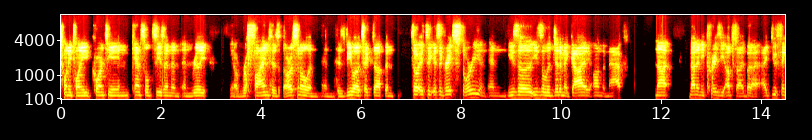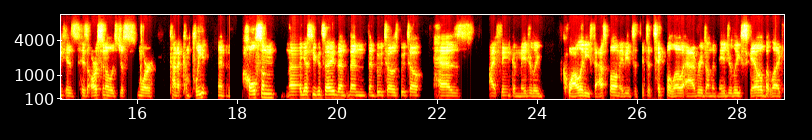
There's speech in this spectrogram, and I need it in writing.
2020 quarantine canceled season and, and really you know refined his arsenal and and his velo ticked up. And so it's a, it's a great story and, and he's a he's a legitimate guy on the map. Not not any crazy upside but I, I do think his his arsenal is just more kind of complete and wholesome I guess you could say than than than Butto's Butto has I think a major league quality fastball. Maybe it's a, it's a tick below average on the major league scale but like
